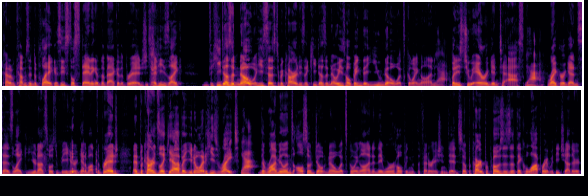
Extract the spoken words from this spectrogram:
kind of comes into play because he's still standing at the back of the bridge, and he's like, he doesn't know. He says to Picard, he's like, he doesn't know. He's hoping that you know what's going on, Yeah. but he's too arrogant to ask. Yeah. Riker again says, like, you're not supposed to be here. Get him off the bridge. And Picard's like, yeah, but you know what? He's right Yeah. the Romulans also don't know what's going on, and they were hoping that the Federation did. So Picard proposes that they cooperate with each other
